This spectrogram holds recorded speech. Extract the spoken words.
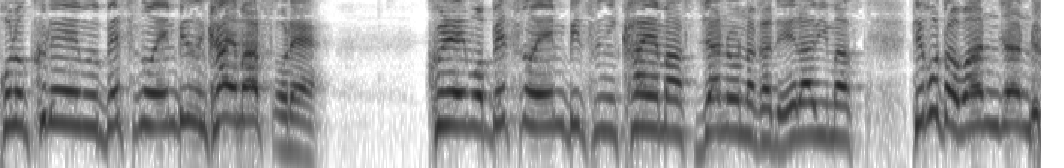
このクレーム別の鉛筆に変えます俺クレームを別の鉛筆に変えます。ジャンルの中で選びます。ってことはワンジャンル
